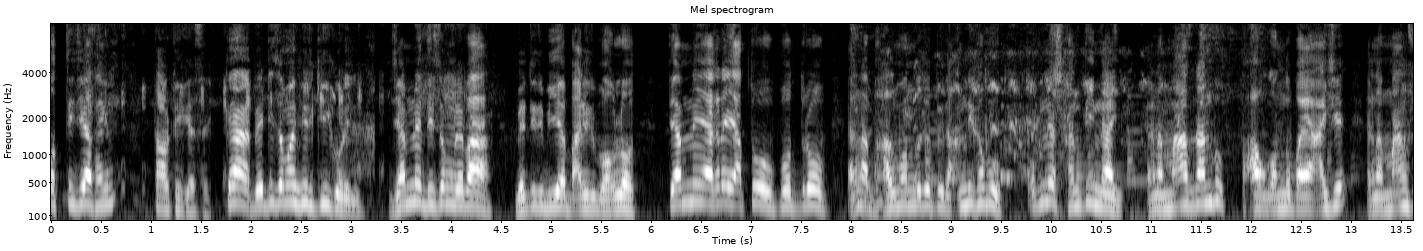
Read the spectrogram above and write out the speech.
অতি জিয়া থাকিম তাও ঠিক আছে। কে বেটি জামাই ফির কি করিল যেমনে দিছং রে বা বেটির বিয়ে বাড়ির বগলত তেমনি একরে এত উপদ্রব একটা ভালো মন্দ যে তুই রান্ধি খাব ওখানে শান্তি নাই। একটা মাছ রানবো তাও গন্ধ পায় আইসে একটা মাংস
